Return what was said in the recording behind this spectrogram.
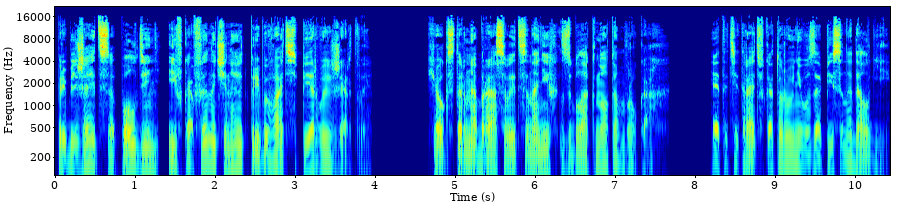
Приближается полдень, и в кафе начинают прибывать первые жертвы. Хёкстер набрасывается на них с блокнотом в руках. Это тетрадь, в которой у него записаны долги.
